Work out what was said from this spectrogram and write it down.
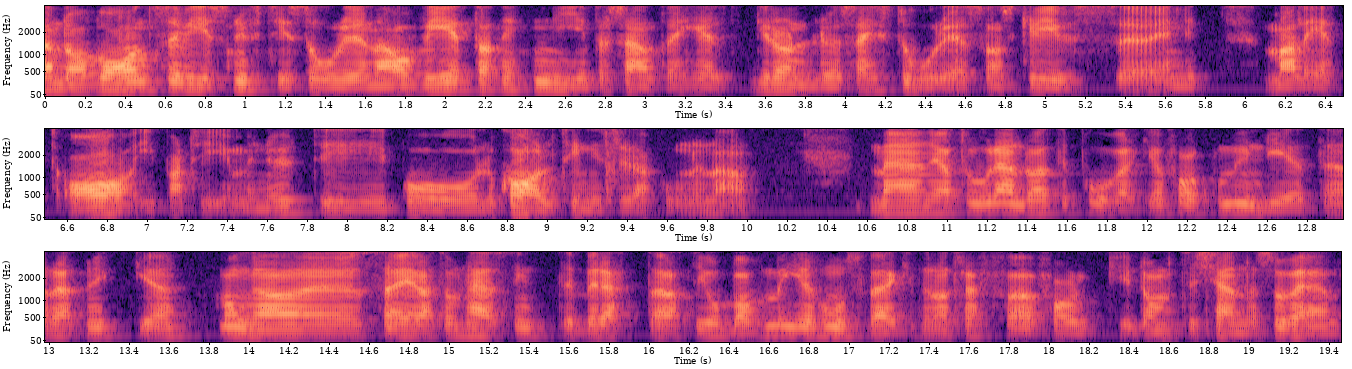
ändå har vant sig vid snyfthistorierna och vet att 99% är helt grundlösa historier som skrivs eh, enligt mall 1A i parti och minut i, på lokaltidningsredaktionerna. Men jag tror ändå att det påverkar folk på myndigheten rätt mycket. Många eh, säger att de helst inte berättar att de jobbar på Migrationsverket när de träffar folk de inte känner så väl.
